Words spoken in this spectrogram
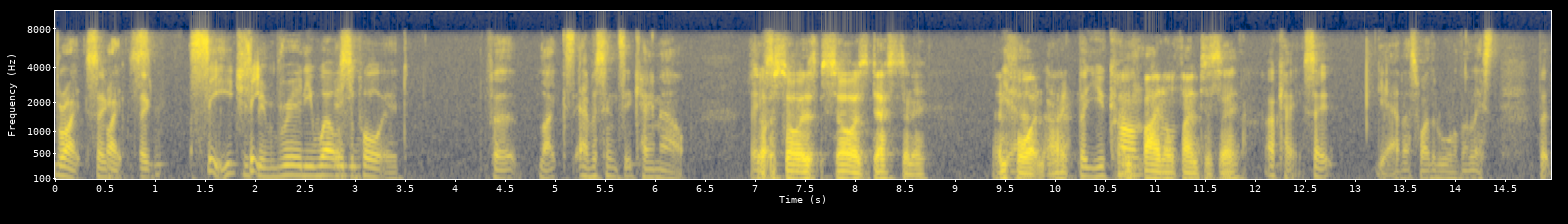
Right, so, Right, so- Siege has Sie- been really well supported for like ever since it came out. So, so, is, so is Destiny, and Yeah, Fortnite, But you and can't. Final Fantasy. Okay, so yeah, that's why they're all on the list. But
